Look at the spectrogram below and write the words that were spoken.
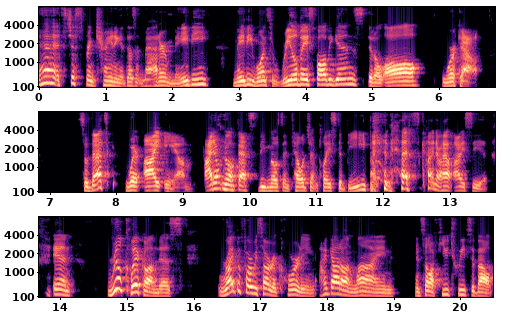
eh, it's just spring training. It doesn't matter. Maybe, maybe once real baseball begins, it'll all work out. So that's where I am. I don't know if that's the most intelligent place to be, but that's kind of how I see it. And real quick on this, right before we started recording, I got online and saw a few tweets about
